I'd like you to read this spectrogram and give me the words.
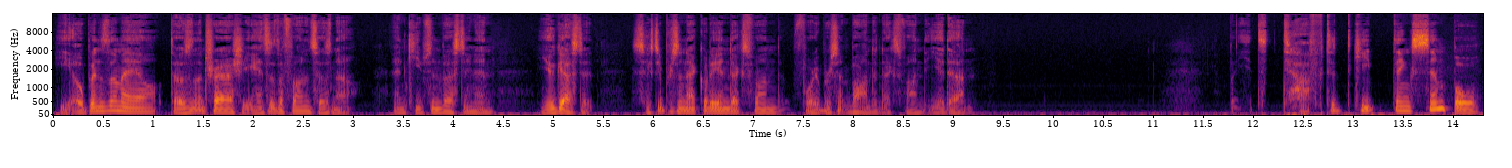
He opens the mail, throws it in the trash, he answers the phone and says no, and keeps investing in, you guessed it, 60% equity index fund, 40% bond index fund. You done. But it's tough to keep things simple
